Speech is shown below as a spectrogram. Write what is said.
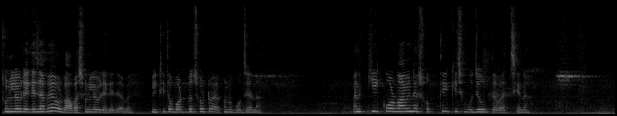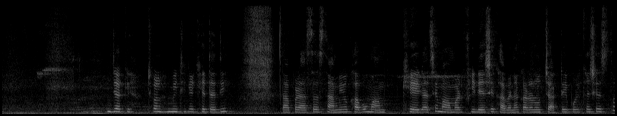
শুনলেও রেগে যাবে, ওর বাবা শুনলেও রেগে যাবে। মিঠি তো বড্ড ছোট, এখনও বোঝে না। মানে কি করব আমি না, সত্যিই কিছু বুঝে উঠতে পারছি না। যাকে, চল মিঠিকে খেতে দিই। তারপর আস্তে আস্তে আমিও খাব, মাম খেয়ে গেছে মা আমার ফিরে এসে খাবে না, কারণ ওর চারটেই পরীক্ষা শেষ তো।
